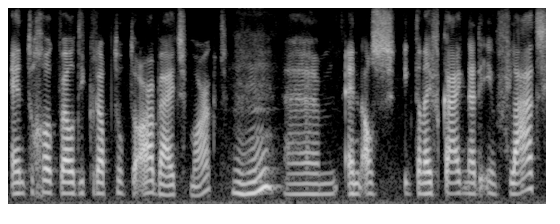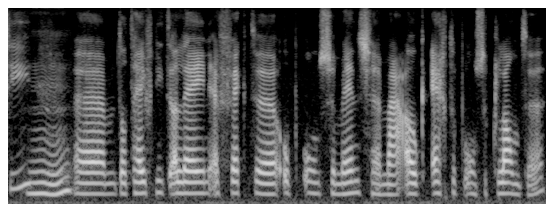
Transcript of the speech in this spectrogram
en toch ook wel die krapte op de arbeidsmarkt. Mm -hmm. um, en als ik dan even kijk naar de inflatie, mm -hmm. dat heeft niet alleen effecten op onze mensen, maar ook echt op onze klanten.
